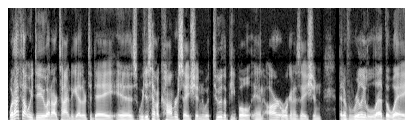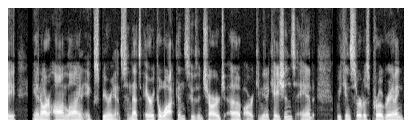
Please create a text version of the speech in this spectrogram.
what I thought we'd do in our time together today is we just have a conversation with two of the people in our organization that have really led the way in our online experience. And that's Erica Watkins, who's in charge of our communications and weekend service programming.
